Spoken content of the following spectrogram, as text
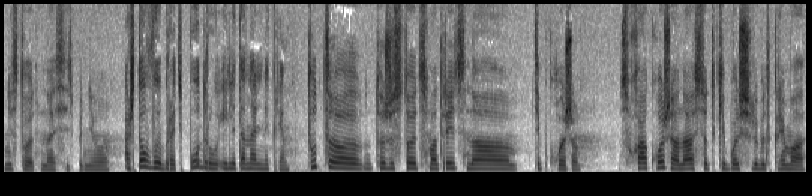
не стоит наносить под него. А что выбрать, пудру или тональный крем? Тут э, тоже стоит смотреть на тип кожи. Сухая кожа, она все-таки больше любит крема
